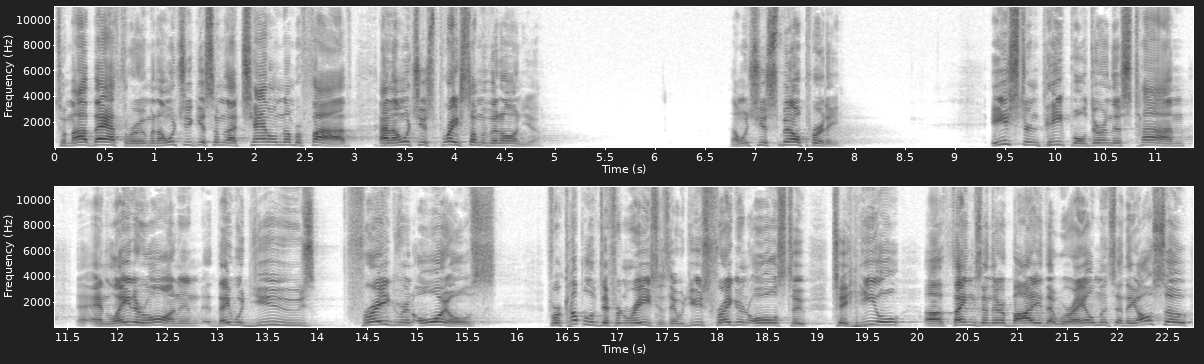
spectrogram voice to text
to my bathroom, and I want you to get some of that channel number five, and I want you to spray some of it on you. I want you to smell pretty. Eastern people during this time and later on, and they would use fragrant oils for a couple of different reasons. They would use fragrant oils to, to heal uh, things in their body that were ailments, and they also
